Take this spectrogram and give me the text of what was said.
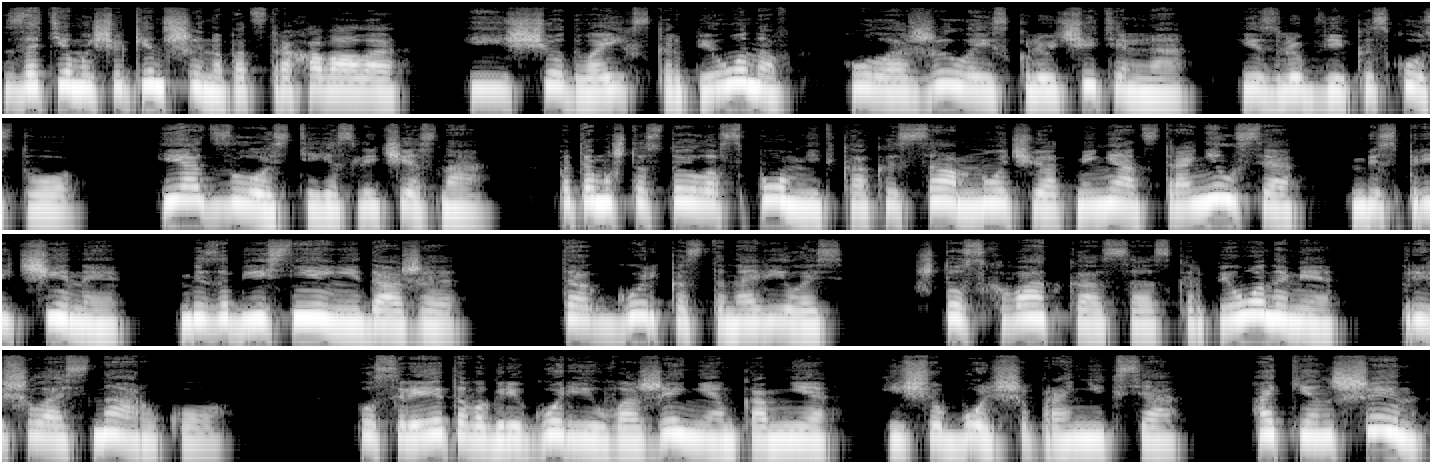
Затем еще Кеншина подстраховала, и еще двоих скорпионов уложила исключительно из любви к искусству. И от злости, если честно. Потому что стоило вспомнить, как и сам ночью от меня отстранился, без причины, без объяснений даже. Так горько становилось, что схватка со скорпионами пришлась на руку. После этого Григорий уважением ко мне еще больше проникся. А Кеншин,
